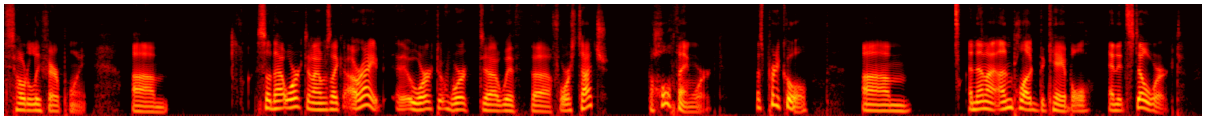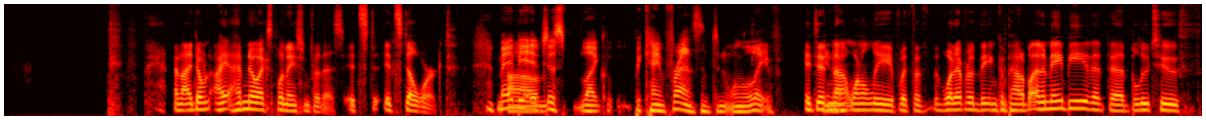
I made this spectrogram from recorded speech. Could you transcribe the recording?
Totally fair point. Um, so that worked, and I was like, all right, it worked. Worked uh, with uh, Force Touch. The whole thing worked. That's pretty cool. Um, and then I unplugged the cable, and it still worked. And I don't. I have no explanation for this. It's it still worked. Maybe Um, it just like became friends and didn't want to leave. It did You not know? want to leave with the whatever the incompatible, and it may be that the Bluetooth,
